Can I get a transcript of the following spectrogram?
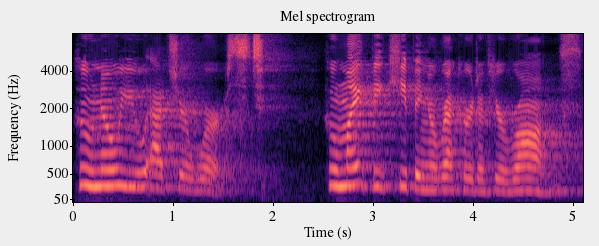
who know you at your worst, who might be keeping a record of your wrongs,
